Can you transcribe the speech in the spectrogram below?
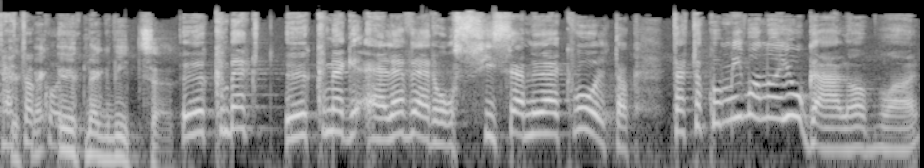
Tehát ők, akkor, meg, ők meg viccel. Ők meg, ők meg eleve rossz hiszeműek voltak. Tehát akkor mi van a jogállammal?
